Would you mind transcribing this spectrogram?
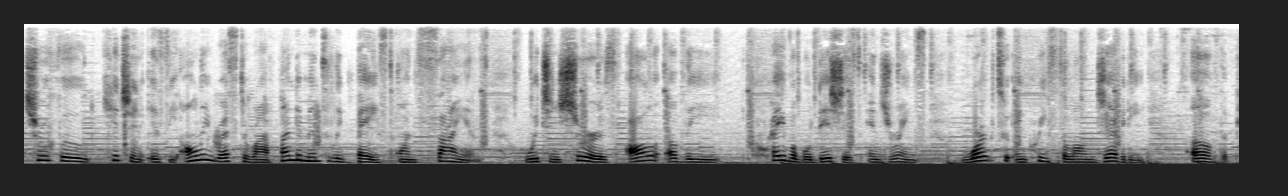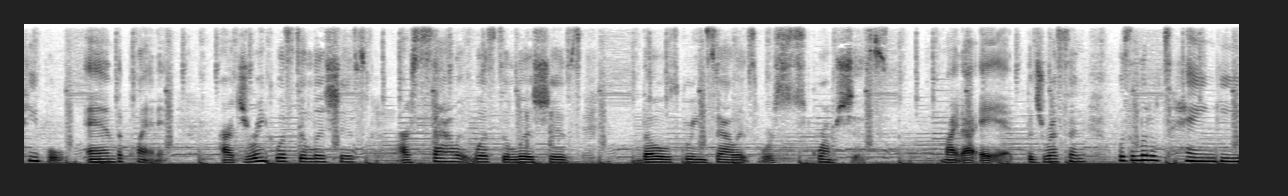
True Food Kitchen is the only restaurant fundamentally based on science, which ensures all of the craveable dishes and drinks work to increase the longevity of the people and the planet. Our drink was delicious, our salad was delicious, those green salads were scrumptious might I add. The dressing was a little tangy,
